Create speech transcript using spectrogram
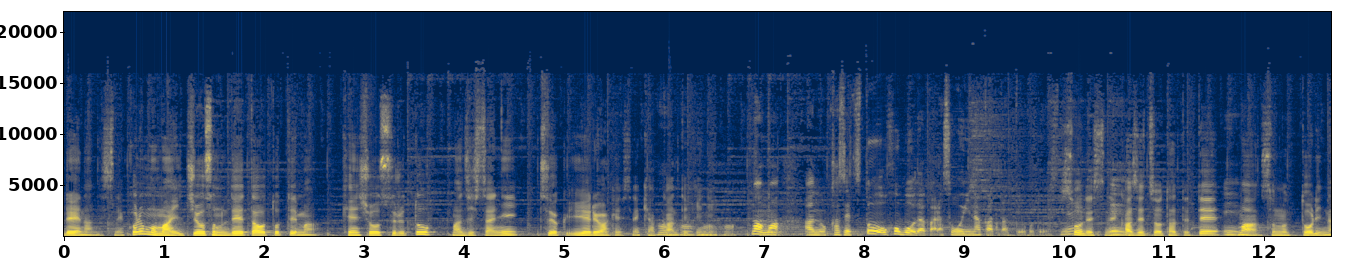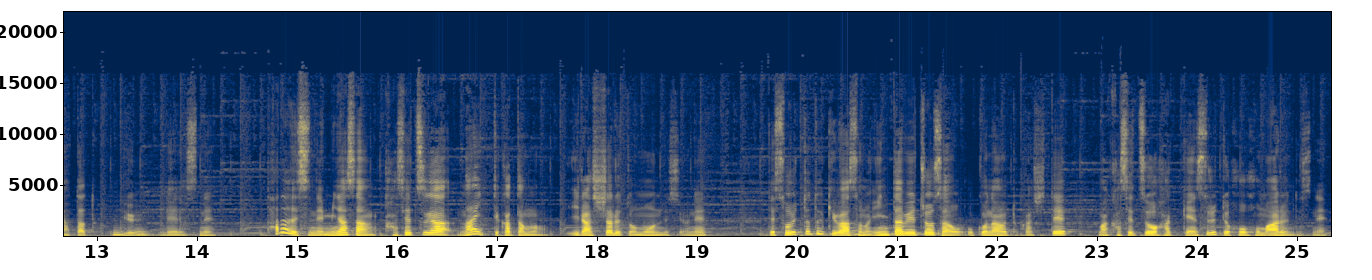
例なんですね。これもまあ一応そのデータを取ってまあ検証すると、まあ、実際に強く言えるわけですね客観的に。まあまああの仮説とほぼだからそういなかったということですね。そうですね、えー、仮説を立てて、えー、まあその通りになったという例ですね。うんうん、ただですね皆さん仮説がないって方もいらっしゃると思うんですよね。でそういった時はそのインタビュー調査を行うとかして、まあ、仮説を発見するという方法もあるんですね。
